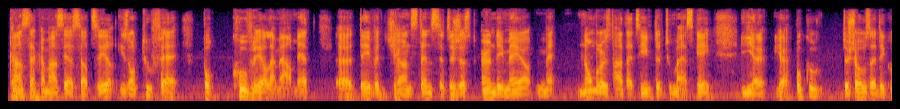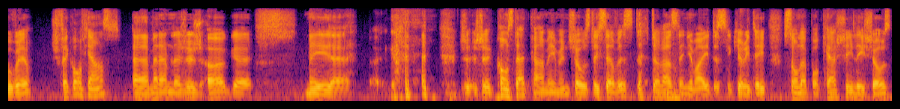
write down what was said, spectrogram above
Quand ça a commencé à sortir, ils ont tout fait pour couvrir la marmite. Euh, David Johnston, c'était juste un des meilleurs, nombreuses tentatives de tout masquer. Il y a, il y a beaucoup de choses à découvrir. Je fais confiance, à Madame la juge Hogg, euh, mais euh, je, je, constate quand même une chose. Les services de, renseignement et de sécurité sont là pour cacher les choses.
